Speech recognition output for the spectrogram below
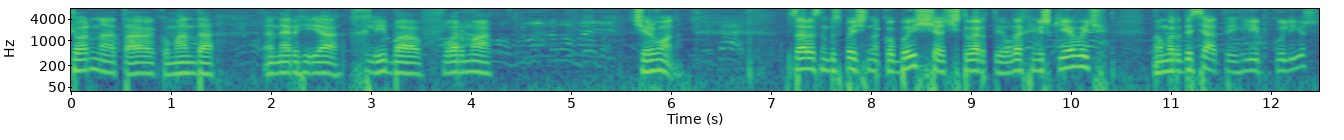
чорна та команда енергія хліба форма червона. Зараз небезпечна Кобища, четвертий Олег Мішкевич, номер 10 Гліб Куліш.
